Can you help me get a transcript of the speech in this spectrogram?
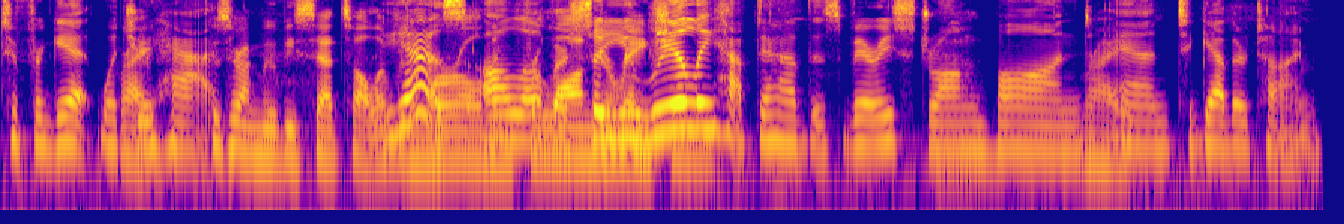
to forget what you had. Because they're on movie sets all over yes, the world Yes, all and over. so you really have to have this very strong bond Right. and together time.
